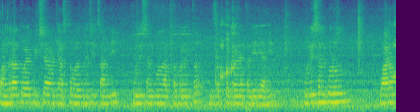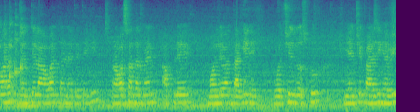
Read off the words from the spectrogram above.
पंधरा तोळ्यापेक्षा जास्त वजनाची चांदी पोलिसांकडून आत्तापर्यंत जप्त करण्यात आलेली आहे. पोलिसांकडून वारंवार जनतेला आवाहन करण्यात येते की प्रवासादरम्यान आपले मौल्यवान दागिने व चीजवस्तू यांची काळजी घ्यावी.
